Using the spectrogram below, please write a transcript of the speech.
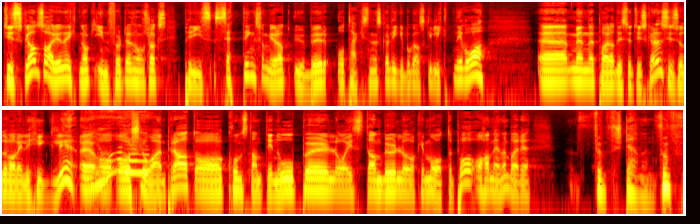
Tyskland så har de riktignok innført en sånn slags prissetting som gjør at Uber og taxiene skal ligge på ganske likt nivå. Eh, men et par av disse tyskerne syntes jo det var veldig hyggelig ja. å, å slå av en prat. Og Konstantinopel og Istanbul, og det var ikke måte på. Og han ene bare Fumf stjernen. Fumf.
